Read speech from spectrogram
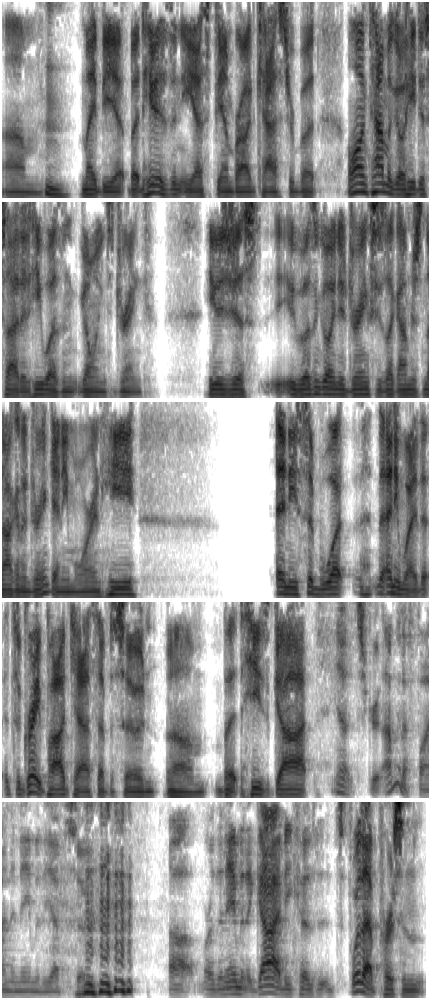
Um, might be it, but he is an ESPN broadcaster. But a long time ago, he decided he wasn't going to drink. He was just he wasn't going to drink. So he's like, I'm just not going to drink anymore. And he and he said, "What?" Anyway, it's a great podcast episode. Um, but he's got you know. I'm going to find the name of the episode uh, or the name of the guy because it's for that person.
